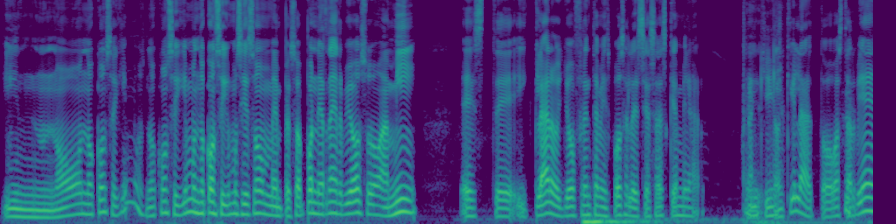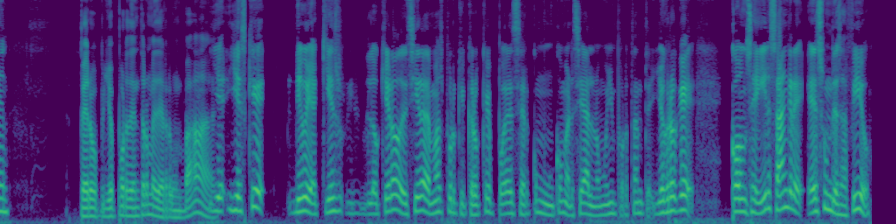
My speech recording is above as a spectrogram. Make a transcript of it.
Y no, no conseguimos, no conseguimos, no conseguimos y eso me empezó a poner nervioso a mí. Este, y claro, yo frente a mi esposa le decía, ¿sabes qué? Mira, eh, tranquila, tranquila todo va a estar bien. Pero yo por dentro me derrumbaba. Y, y es que digo, y aquí es, lo quiero decir además porque creo que puede ser como un comercial, ¿no? Muy importante. Yo creo que conseguir sangre es un desafío.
